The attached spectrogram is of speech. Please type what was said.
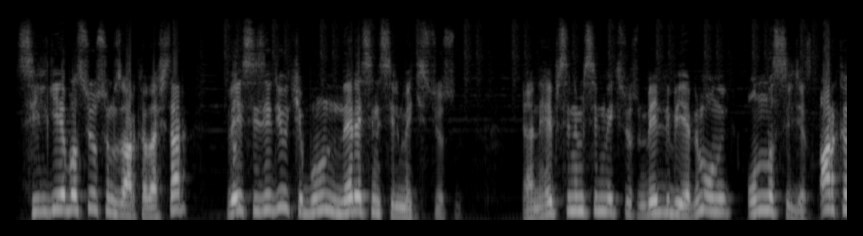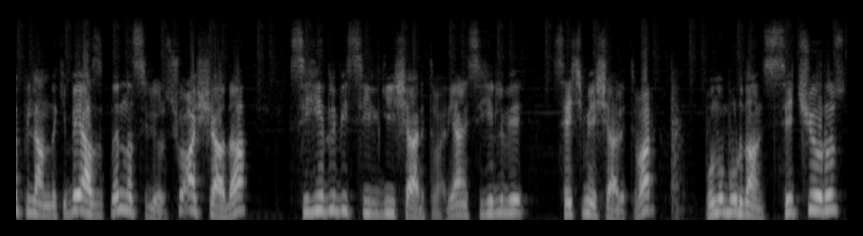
Silgiye basıyorsunuz arkadaşlar. Ve size diyor ki bunun neresini silmek istiyorsun? Yani hepsini mi silmek istiyorsun? Belli bir yerini mi? Onu, onu nasıl sileceğiz? Arka plandaki beyazlıkları nasıl siliyoruz? Şu aşağıda sihirli bir silgi işareti var. Yani sihirli bir seçme işareti var. Bunu buradan seçiyoruz.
